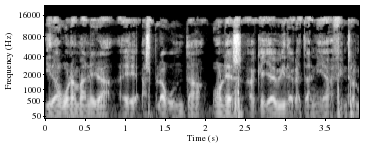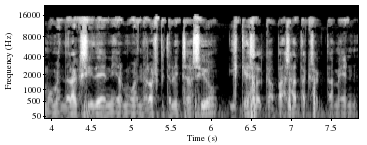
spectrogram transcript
I d'alguna manera eh, es pregunta on és aquella vida que tenia fins al moment de l'accident i el moment de l'hospitalització i què és el que ha passat exactament.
